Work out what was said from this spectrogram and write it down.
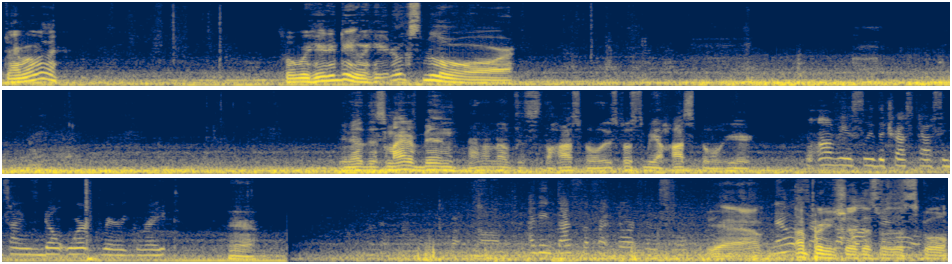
Drive over there. That's what we're here to do. We're here to explore. You know, this might have been, I don't know if this is the hospital. There's supposed to be a hospital here. Well, obviously the trespassing signs don't work very great. Yeah. I think that's the front door for the school. Yeah. Now it's I'm pretty like the sure this was a school.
